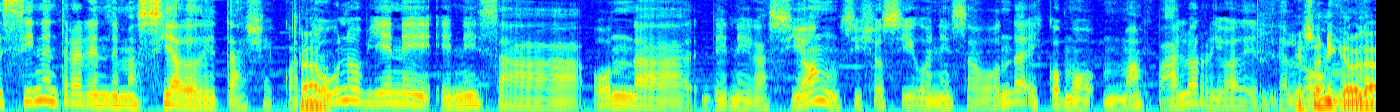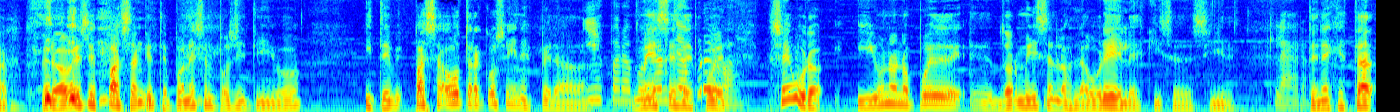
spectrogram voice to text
sin entrar en demasiado detalle, cuando Claro. uno viene en esa onda de negación, si yo sigo en esa onda, es como más palo arriba del, del Eso ni lomo, que ¿no? hablar. Pero a veces pasa que te pones en positivo y te pasa otra cosa inesperada. Y es para meses a después. prueba. Seguro. Y uno no puede eh, dormirse en los laureles, quise decir. Claro. Tenés que estar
